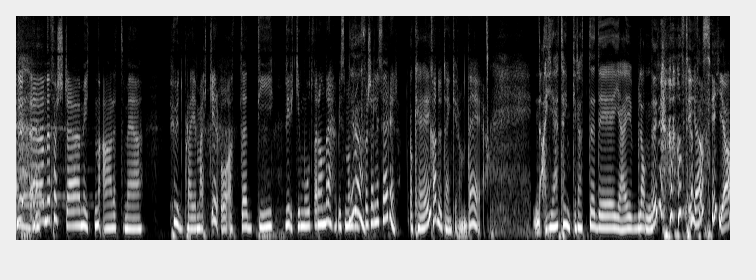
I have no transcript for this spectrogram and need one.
Du, eh, det første myten er dette med hudpleiemerker, og at eh, de virker mot hverandre hvis man Ja. bruker forskjellige serier. Okay. Hva du tenker om det? Nei, jeg tenker at det jeg blander alt jeg Ja. får si, ja.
